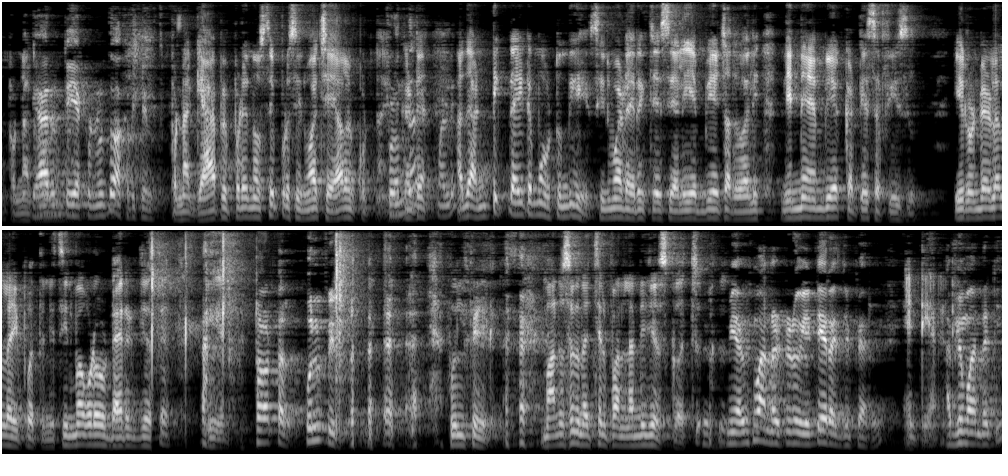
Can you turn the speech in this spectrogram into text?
ఇప్పుడు నాకు గ్యారంటీ ఎక్కడ ఉందో అక్కడికి ఇప్పుడు నా గ్యాప్ ఎప్పుడైనా వస్తే ఇప్పుడు సినిమా చేయాలనుకుంటున్నా ఎందుకంటే? అది అంటిక్ ఐటమ్ ఒకటి ఉంది. సినిమా డైరెక్ట్ చేసేయాలి ఎంబీఏ చదవాలి. నిన్నే ఎంబీఏ కట్టేసే ఫీజు ఈ రెండేళ్ళలో అయిపోతుంది. సినిమా కూడా డైరెక్ట్ చేస్తే టోటల్ ఫుల్ ఫిల్ ఫుల్ ఫిల్డ్ మనసుకు నచ్చిన పనులన్నీ చేసుకోవచ్చు. మీ అభిమాన నటుడు ఎన్టీఆర్ అని చెప్పారు. ఎన్టీఆర్ అభిమాన నటి?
